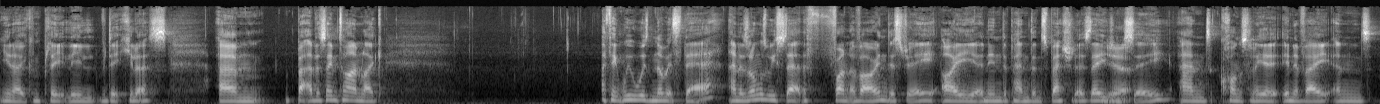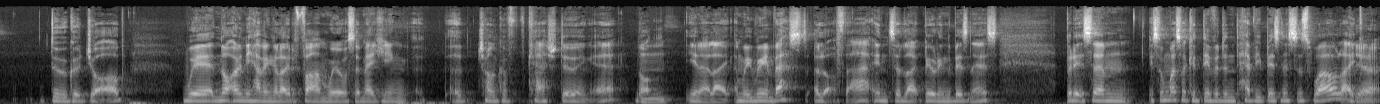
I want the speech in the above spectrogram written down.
you know completely ridiculous. Um, but at the same time, like I think we always know it's there, and as long as we stay at the front of our industry, i.e., an independent specialist agency, and constantly innovate and do a good job, we're not only having a load of fun, we're also making a, a chunk of cash doing it. Not Mm. you know like, and we reinvest a lot of that into like building the business. But it's um it's almost like a dividend heavy business as well. Like yeah,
